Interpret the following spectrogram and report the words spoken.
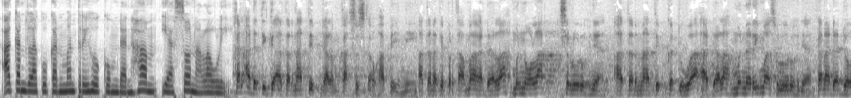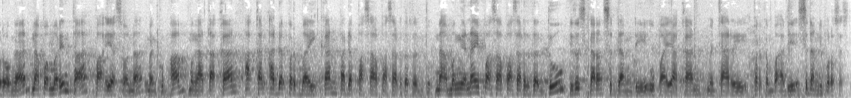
akan dilakukan Menteri Hukum dan HAM Yasona Lauli. Kan ada tiga alternatif dalam kasus KUHP ini. Alternatif pertama adalah menolak seluruhnya. Alternatif kedua adalah menerima seluruhnya seluruhnya. Kan ada dorongan. Nah pemerintah, Pak Yasona, Menkumham, mengatakan akan ada perbaikan pada pasal-pasal tertentu. Nah mengenai pasal-pasal tertentu, itu sekarang sedang diupayakan mencari perkembangan, sedang diproses.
